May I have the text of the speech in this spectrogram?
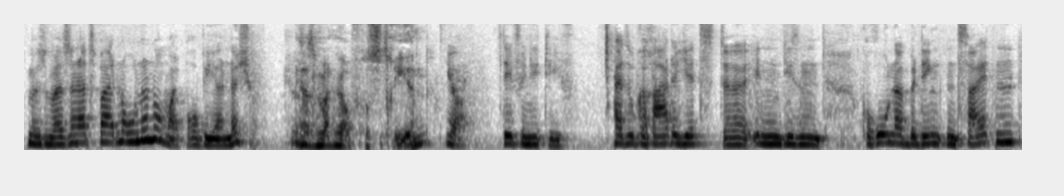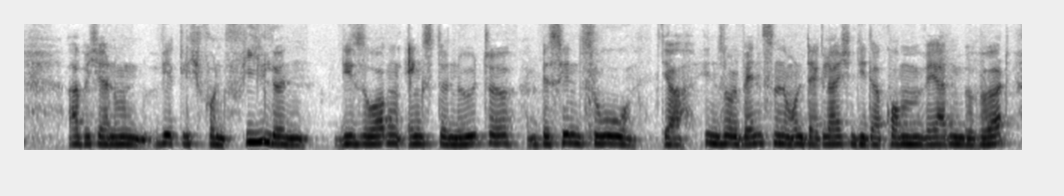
müssen wir es in der zweiten Runde nochmal probieren, nicht? Ist das manchmal auch frustrierend? Ja, definitiv. Also gerade jetzt äh, in diesen Corona-bedingten Zeiten habe ich ja nun wirklich von vielen die Sorgen, Ängste, Nöte bis hin zu ja, Insolvenzen und dergleichen, die da kommen werden, gehört.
